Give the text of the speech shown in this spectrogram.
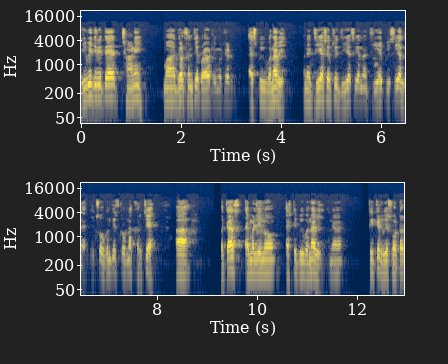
એવી જ રીતે છાણીમાં જળસંચય પ્રાઇવેટ લિમિટેડ એસપી બનાવી અને જીએસએફસી જીએસસી અને જીએપીસીએલને એકસો ઓગણત્રીસ કરોડના ખર્ચે આ પચાસ એમએલડીનો એસટીપી બનાવી અને ટ્રીટેડ વેસ્ટ વોટર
